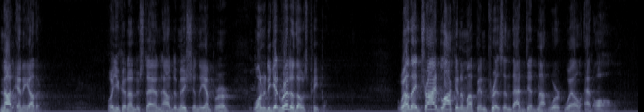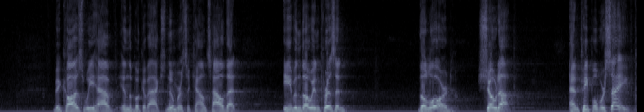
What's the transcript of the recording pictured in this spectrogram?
not any other. Well, you can understand how Domitian, the emperor, wanted to get rid of those people. Well, they tried locking them up in prison. That did not work well at all. Because we have in the book of Acts numerous accounts how that even though in prison, the Lord showed up and people were saved.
